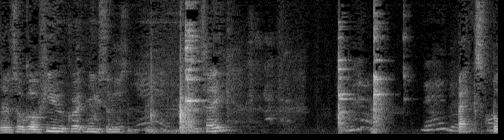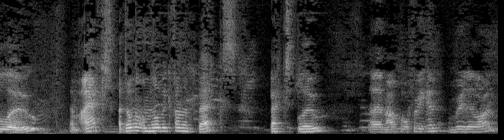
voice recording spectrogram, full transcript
Um, so I've got a few Great Newsomes to take. Beck's Blue. Um, I actually, I don't know, I'm not a big fan of Beck's. Beck's Blue. Um, alcohol free again, really like.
